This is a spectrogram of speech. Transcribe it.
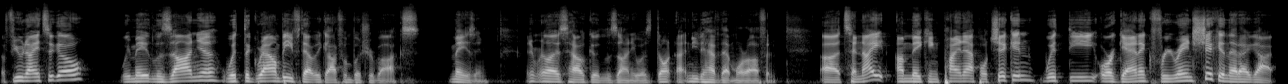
a few nights ago, we made lasagna with the ground beef that we got from Butcher Box. Amazing. I didn't realize how good lasagna was. Don't I need to have that more often. Uh, tonight, I'm making pineapple chicken with the organic free range chicken that I got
